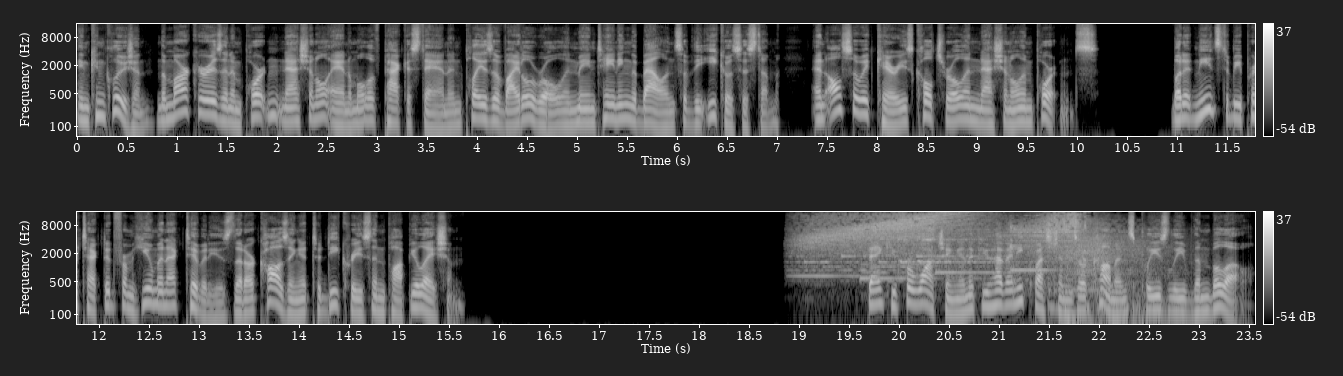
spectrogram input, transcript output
In conclusion, the markhor is an important national animal of Pakistan and plays a vital role in maintaining the balance of the ecosystem, and also it carries cultural and national importance. But it needs to be protected from human activities that are causing it to decrease in population. Thank you for watching and if you have any questions or comments please leave them below.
